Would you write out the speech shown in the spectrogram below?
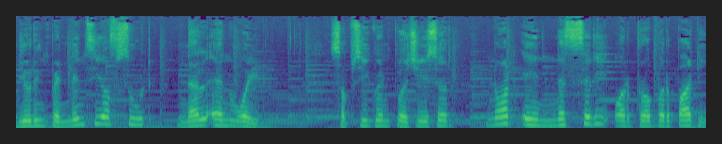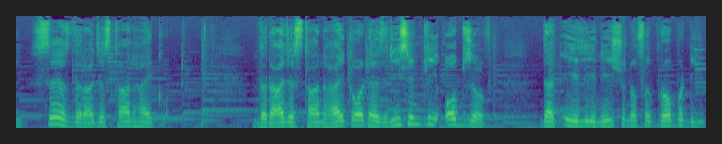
during pendency of suit null and void. Subsequent purchaser not a necessary or proper party, says the Rajasthan High Court. The Rajasthan High Court has recently observed that alienation of a property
